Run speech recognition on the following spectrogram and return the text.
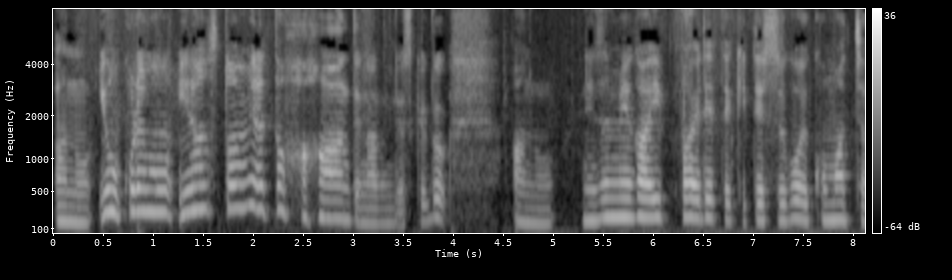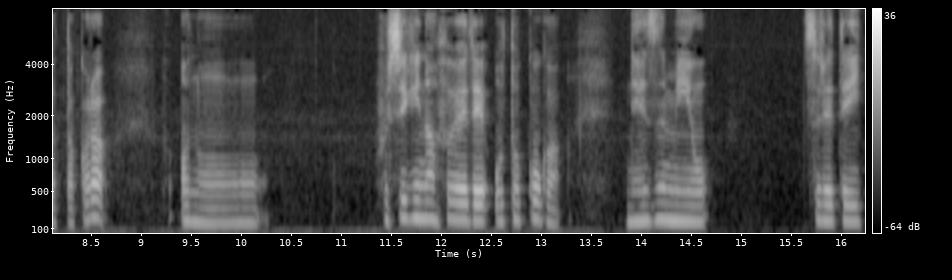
あのよこれもイラストを見るとははーんってなるんですけどあのネズミがいっぱい出てきてすごい困っちゃったからあのー、不思議な笛で男がネズミを連れて行っ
